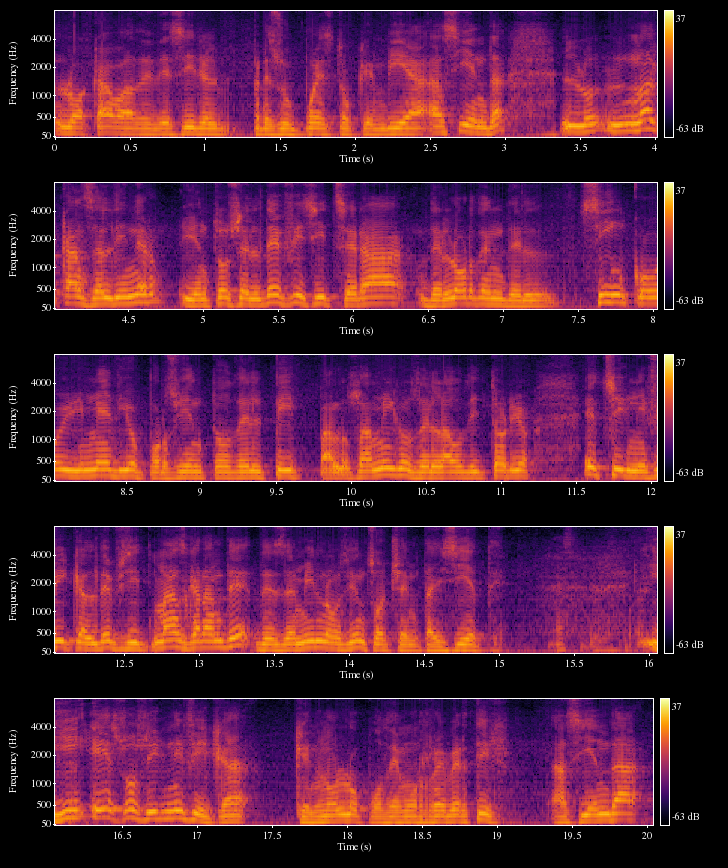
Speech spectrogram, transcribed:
lo acaba de decir el presupuesto que envía Hacienda, no alcanza el dinero y entonces el déficit será del orden del 5,5% del PIB. Para los amigos del auditorio, esto significa el déficit más grande desde 1987. Y eso significa que no lo podemos revertir. Hacienda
